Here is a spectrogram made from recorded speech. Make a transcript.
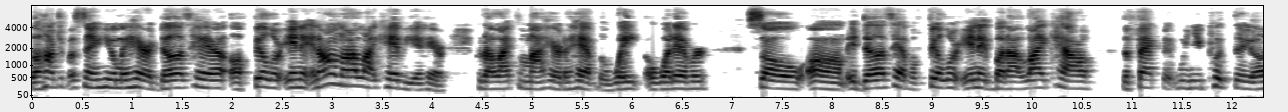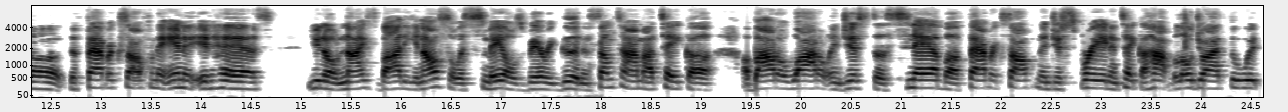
the 100% human hair does have a filler in it. And I don't know, I like heavier hair because I like for my hair to have the weight or whatever. So um, it does have a filler in it, but I like how the fact that when you put the uh, the fabric softener in it, it has you know, nice body and also it smells very good. And sometimes I take a, a bottle of water and just a snab a fabric softener just spray it and take a hot blow dry through it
